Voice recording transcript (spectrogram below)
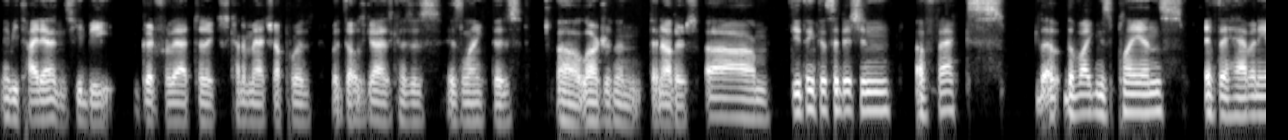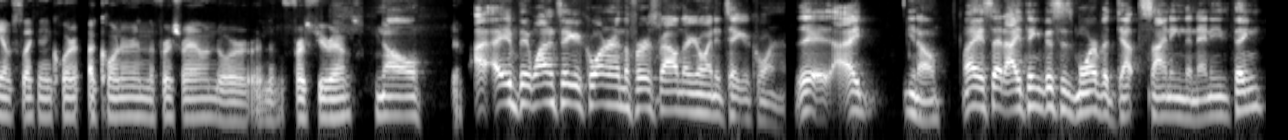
maybe tight ends, he'd be good for that to just kind of match up with with those guys because his his length is uh, larger than than others. Um, do you think this addition affects the the Vikings' plans if they have any of selecting a corner, a corner in the first round or in the first few rounds? No. Yeah. I, if they want to take a corner in the first round, they're going to take a corner. They, I, you know, like I said, I think this is more of a depth signing than anything.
